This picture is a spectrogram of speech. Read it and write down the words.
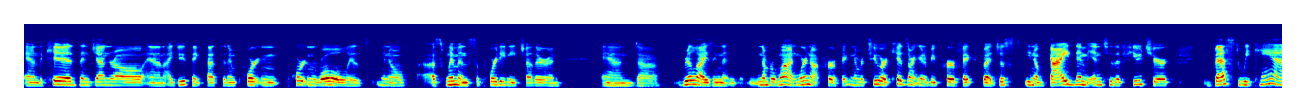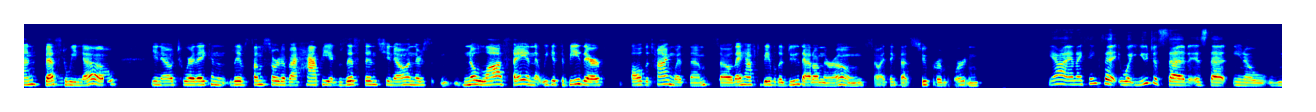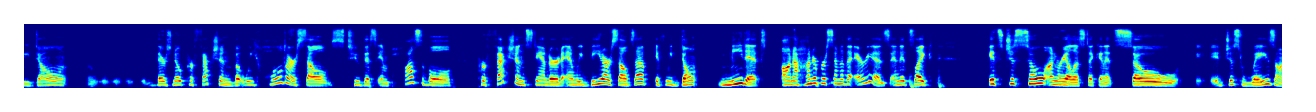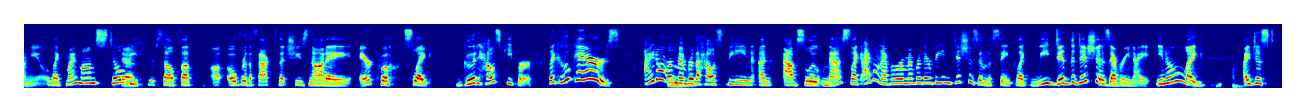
and the kids in general. And i do think that's an important important role is you know us women supporting each other and and uh, realizing that number one we're not perfect. Number two our kids aren't going to be perfect but just you know guide them into the future best we can best we know you know, to where they can live some sort of a happy existence, you know, and there's no law saying that we get to be there all the time with them. So they have to be able to do that on their own. So I think that's super important. Yeah. And I think that what you just said is that, you know, we don't, there's no perfection, but we hold ourselves to this impossible perfection standard and we beat ourselves up if we don't meet it on a hundred percent of the areas. And it's like, it's just so unrealistic and it's so it just weighs on you. Like my mom still yeah. beats herself up uh, over the fact that she's not a air quotes like good housekeeper. Like who cares? I don't remember mm-hmm. the house being an absolute mess. Like I don't ever remember there being dishes in the sink. Like we did the dishes every night. You know, like mm-hmm. I just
